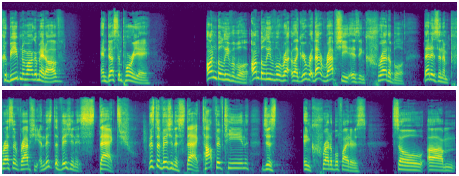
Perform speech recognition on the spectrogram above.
Khabib Nurmagomedov, and Dustin Poirier. Unbelievable. Unbelievable like your that rap sheet is incredible. That is an impressive rap sheet and this division is stacked. This division is stacked. Top 15 just incredible fighters. So, um,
